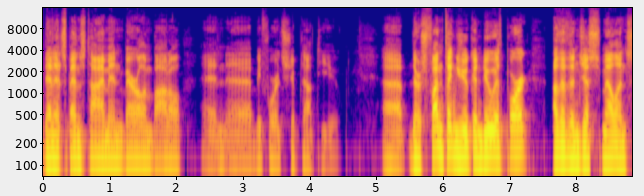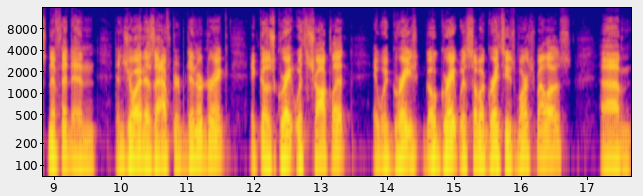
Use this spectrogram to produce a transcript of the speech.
then it spends time in barrel and bottle and uh, before it's shipped out to you. Uh, there's fun things you can do with port other than just smell and sniff it and enjoy it as after dinner drink. It goes great with chocolate. It would great go great with some of Gracie's marshmallows. Um,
